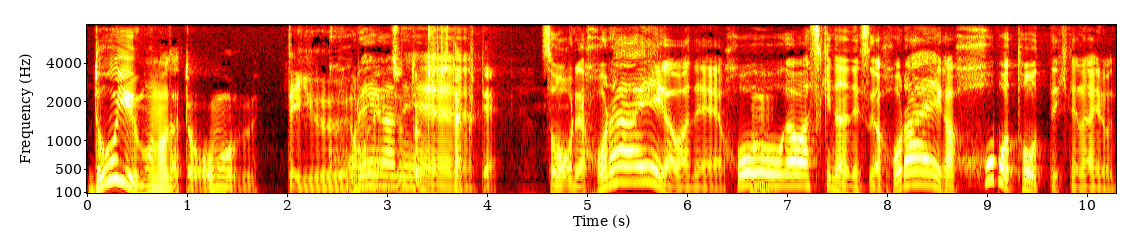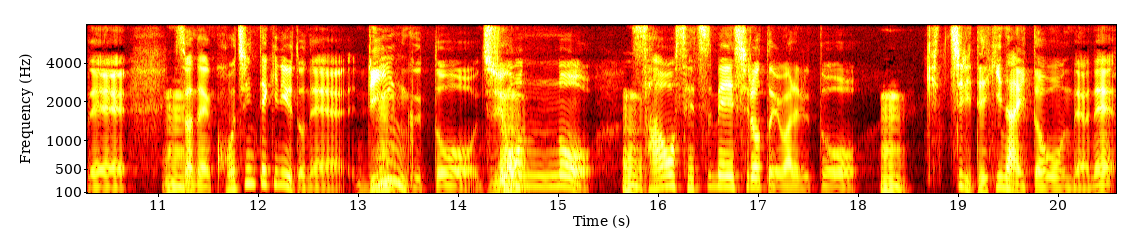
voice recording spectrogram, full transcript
どういうものだと思うっていうのをね、ねちょっと聞きたくて。そう、俺、ホラー映画はね、邦画は好きなんですが、ホラー映画ほぼ通ってきてないので、うん実はね、個人的に言うとね、リングと呪音のうん差を説明しろと言われると、うん。きっちりできないと思うんだよね。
